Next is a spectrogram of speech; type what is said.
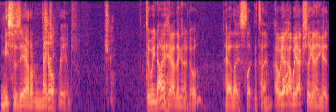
misses out on Magic Sure. Round. Do we know how they're going to do it? How they select the team? Are we Well- are we actually going to get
